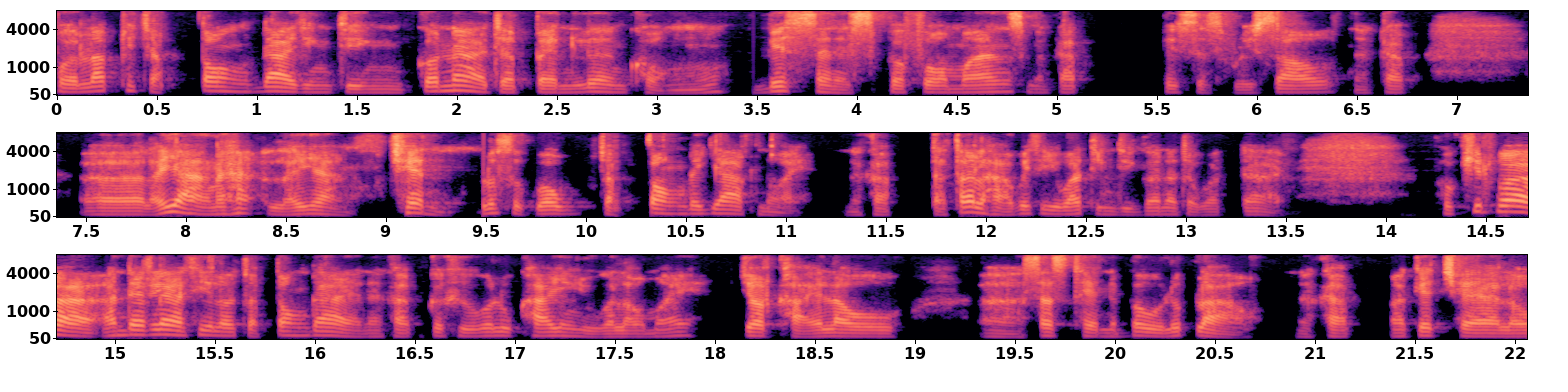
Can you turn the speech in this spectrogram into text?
ผลลัพธ์ที่จับต้องได้จริง ๆ ก็น่าจะเป็นเรื่องของ business performance นะครับ business result นะครับหลายอย่างนะฮะหลายอย่าง เช่น รู้สึกว่าจับต้องได้ยากหน่อยนะครับ แต่ถ้าเราหาวิธีวัดจริง ๆ ก็น่าจะวัดได้ผมคิดว่าอันแรกๆที่เราจับต้องได้นะครับ ก็คือว่าลูกค้ายังอยู่กับเราไหมยอดขายเรา sustainable หรือเปล่า นะครับ market share เรา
